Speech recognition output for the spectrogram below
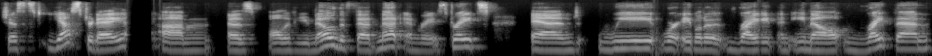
just yesterday, um, as all of you know, the Fed met and raised rates, and we were able to write an email right then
